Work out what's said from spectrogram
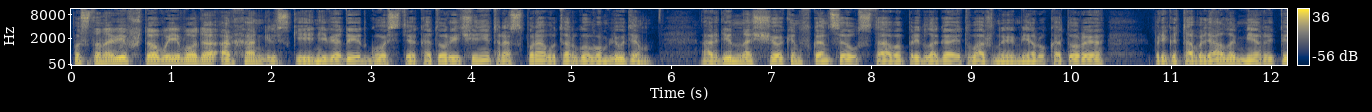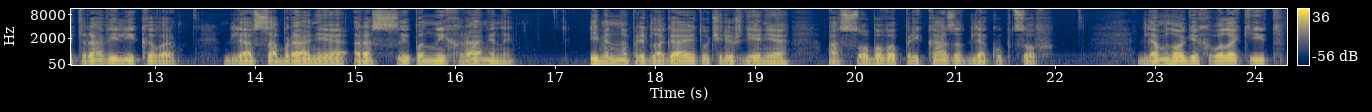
Постановив, что воевода Архангельский не ведает гостя, который чинит расправу торговым людям, Ордин Нащекин в конце устава предлагает важную меру, которая приготовляла меры Петра Великого для собрания рассыпанной храмины. Именно предлагает учреждение особого приказа для купцов. Для многих волокит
